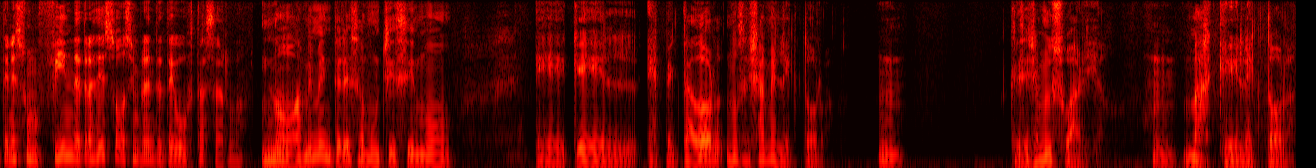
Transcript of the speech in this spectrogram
¿Tenés un fin detrás de eso o simplemente te gusta hacerlo? No, a mí me interesa muchísimo eh, que el espectador no se llame lector, mm. que se llame usuario, más que lector,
